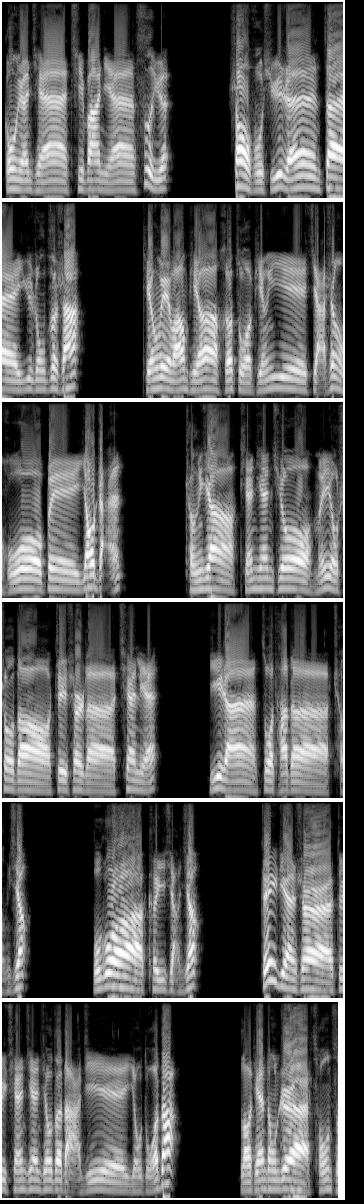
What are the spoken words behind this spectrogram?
公元前七八年四月，少府徐仁在狱中自杀，廷尉王平和左平义、贾胜湖被腰斩。丞相田千秋没有受到这事儿的牵连，依然做他的丞相。不过可以想象，这件事儿对田千秋的打击有多大。老田同志从此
